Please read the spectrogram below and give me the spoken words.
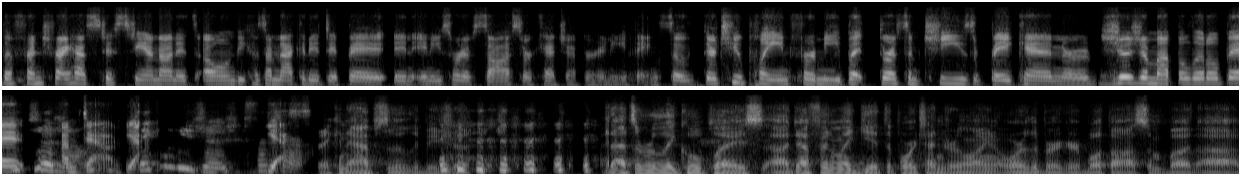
the French fry has to stand on its own because I'm not going to dip it in any sort of sauce or ketchup or anything. So they're too plain for me. But throw some cheese or bacon or zhuzh them up a little bit. I'm down. Yeah. They can be zhuzhed for sure. Yes. They can absolutely be judged. That's a really cool place. Uh, definitely get the pork tenderloin or the burger, both awesome. But uh,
